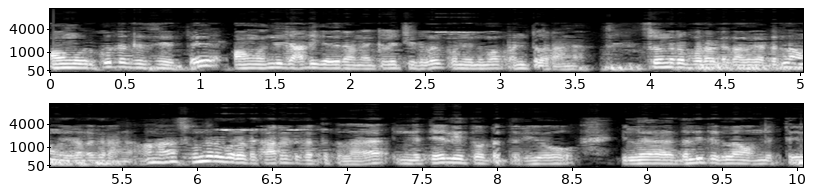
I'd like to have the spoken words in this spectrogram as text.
அவங்க ஒரு கூட்டத்தை சேர்த்து அவங்க வந்து ஜாதிக்கு எதிரான கிளர்ச்சிகளை கொஞ்சம் கொஞ்சமா பண்ணிட்டு வராங்க. சுதந்திர போராட்ட காலகட்டத்துல அவங்க இறக்குறாங்க ஆனா சுதந்திர போராட்ட காலகட்டத்துல இங்க தேலிய தோட்டத்திலேயோ இல்ல தலித்துக்கெல்லாம் வந்துட்டு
